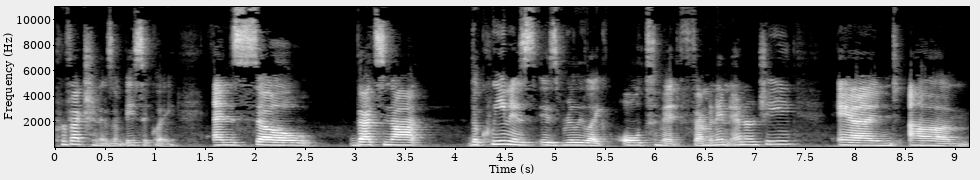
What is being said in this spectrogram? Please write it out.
perfectionism, basically. And so that's not, the queen is, is really like ultimate feminine energy. And um,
